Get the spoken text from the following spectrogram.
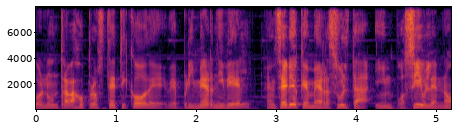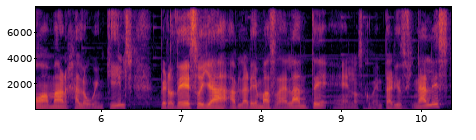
con un trabajo prostético de, primer nivel. En serio que me resulta imposible no amar Halloween Kills, pero de eso ya hablaré más adelante en los comentarios finales.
